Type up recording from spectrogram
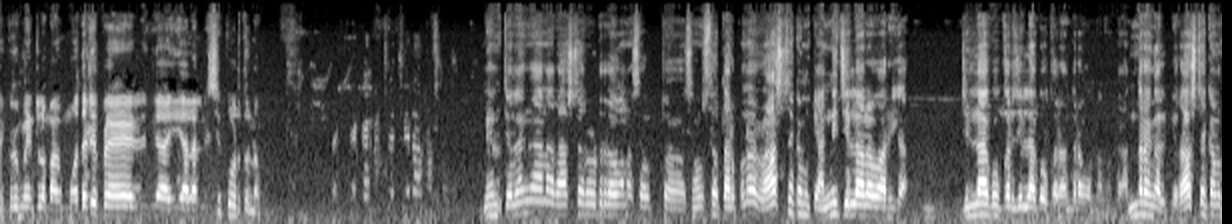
రిక్రూట్మెంట్లో మాకు మొదటి ప్రయారిటీగా ఇవ్వాలనేసి కోరుతున్నాం. మేము తెలంగాణ రాష్ట్ర రోడ్డు రవాణా సంస్థ సంస్థ తరపున రాష్ట్ర కమిటీ అన్ని జిల్లాల వారీగా జిల్లాకు ఒకరు జిల్లాకు ఒకరు అందరం ఉన్నాం. అందరం కలిపి రాష్ట్ర కమిటీ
